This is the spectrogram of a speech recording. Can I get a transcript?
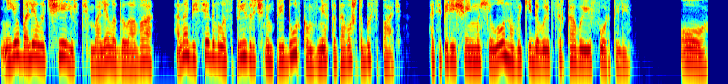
У нее болела челюсть, болела голова, она беседовала с призрачным придурком вместо того, чтобы спать, а теперь еще и Махилона выкидывает цирковые фортели. О,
